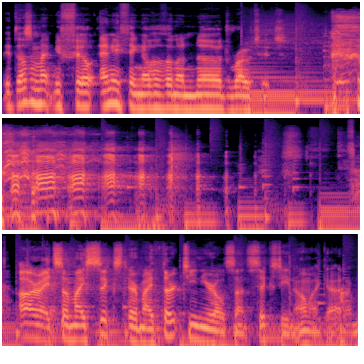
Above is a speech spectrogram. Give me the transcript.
It doesn't make me feel anything other than a nerd wrote it. All right, so my six or my thirteen year old son, sixteen. Oh my god, I'm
